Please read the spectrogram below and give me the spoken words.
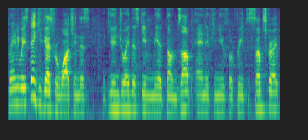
But anyways, thank you guys for watching this. If you enjoyed this, give me a thumbs up, and if you're new, feel free to subscribe.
